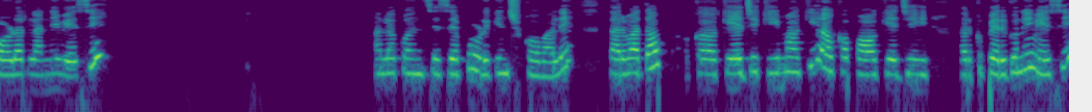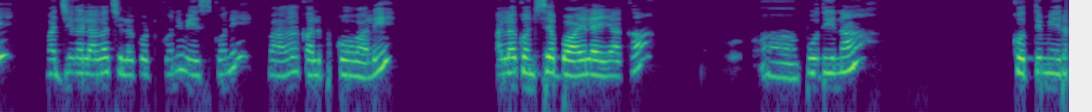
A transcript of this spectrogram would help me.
పౌడర్లన్నీ వేసి అలా కొంచెంసేపు ఉడికించుకోవాలి. తర్వాత ఒక కేజీ కీమాకి ఒక పావు కేజీ వరకు పెరుగుని వేసి మజ్జిగలాగా చిలకొట్టుకొని వేసుకొని బాగా కలుపుకోవాలి. అలా కొంచెంసేపు బాయిల్ అయ్యాక పుదీనా కొత్తిమీర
